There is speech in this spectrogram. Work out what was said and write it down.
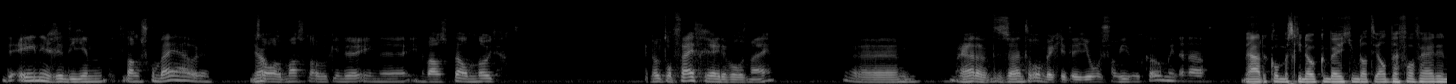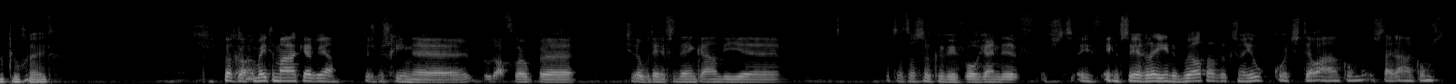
de enige die hem het langst kon bijhouden. Ja. Terwijl Mas geloof ik in de, in de, in de Waalspel nooit echt... Nooit top 5 gereden volgens mij. Ehm, maar ja, dat zijn toch een beetje de jongens van wie het moet komen inderdaad. Ja, dat komt misschien ook een beetje omdat hij altijd bij Valverde in de ploeg reed. Dat kan ook mee te maken hebben, ja. Dus misschien, eh bedoel, de afgelopen... eh, ik zit ook meteen even te denken aan die... eh, wat, wat was het ook weer vorig jaar in de... één of twee jaar geleden in de Vuelta was ook zo'n heel kort stel aankomst, aankomst.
